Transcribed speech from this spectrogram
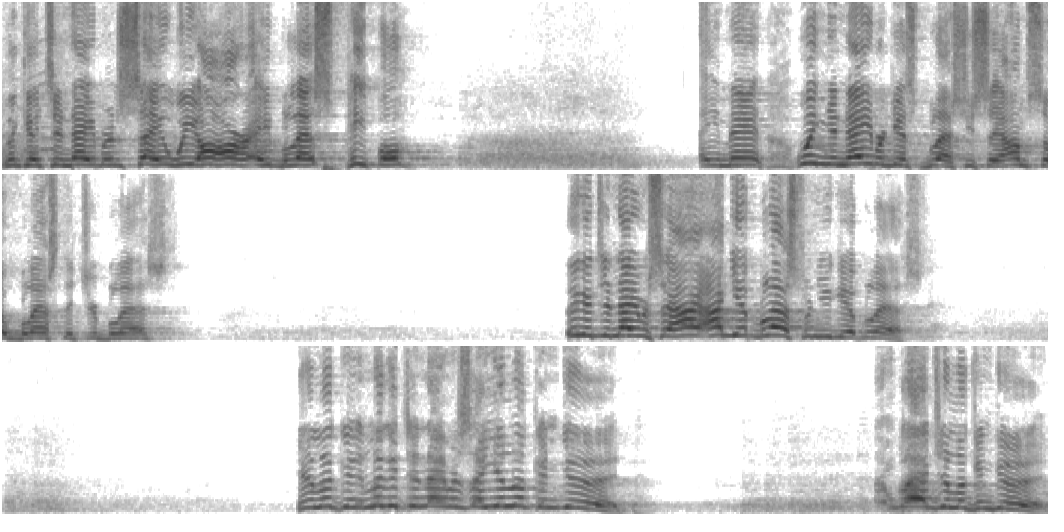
Look at your neighbor and say, We are a blessed people. Amen. When your neighbor gets blessed, you say, I'm so blessed that you're blessed. Look at your neighbor say, I, I get blessed when you get blessed. You're looking, look at your neighbor and say, You're looking good. I'm glad you're looking good.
